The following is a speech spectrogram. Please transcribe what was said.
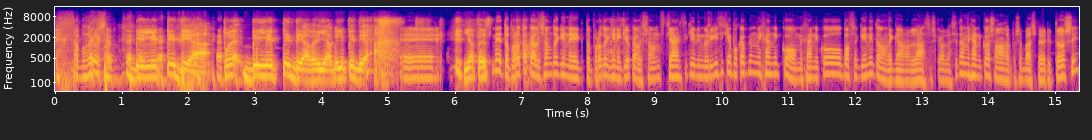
Θα μπορούσε. Μπιλιπίντια. Που είναι Μπιλιπίντια, παιδιά, Μπιλιπίντια. ε, Για πες. ναι, το πρώτο καλσόν, το, γυναι... το πρώτο γυναικείο καλσόν φτιάχτηκε και δημιουργήθηκε από κάποιον μηχανικό. Μηχανικό από αυτοκινήτων, αν δεν κάνω λάθος κιόλας. Ήταν μηχανικός ο άνθρωπος, σε πάση περιπτώσει.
